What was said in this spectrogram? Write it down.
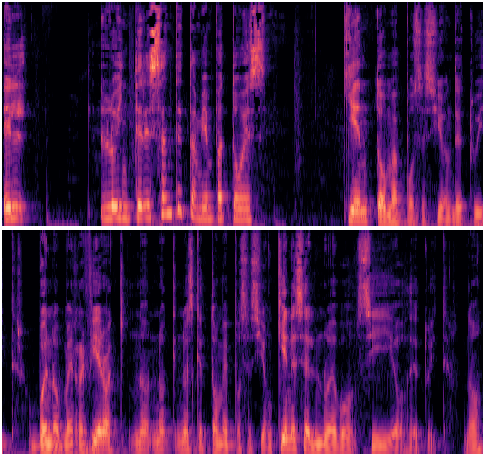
el, lo interesante también, Pato, es quién toma posesión de Twitter. Bueno, me refiero a, no, no, no es que tome posesión, quién es el nuevo CEO de Twitter, ¿no?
